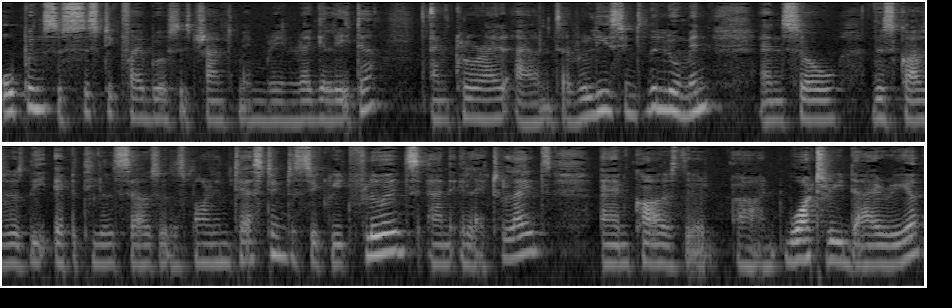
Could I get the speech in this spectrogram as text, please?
opens the cystic fibrosis transmembrane regulator, and chloride ions are released into the lumen, and so this causes the epithelial cells of the small intestine to secrete fluids and electrolytes and cause the uh, watery diarrhea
